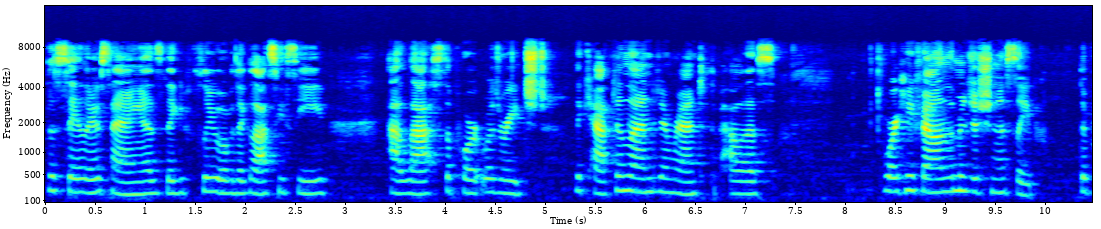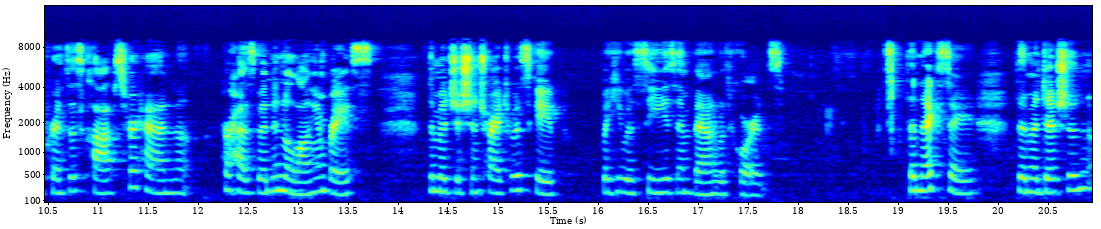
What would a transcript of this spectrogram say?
the sailors sang as they flew over the glassy sea. At last the port was reached. The captain landed and ran to the palace, where he found the magician asleep. The princess clasped her hand, her husband, in a long embrace. The magician tried to escape, but he was seized and bound with cords. The next day, the magician,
